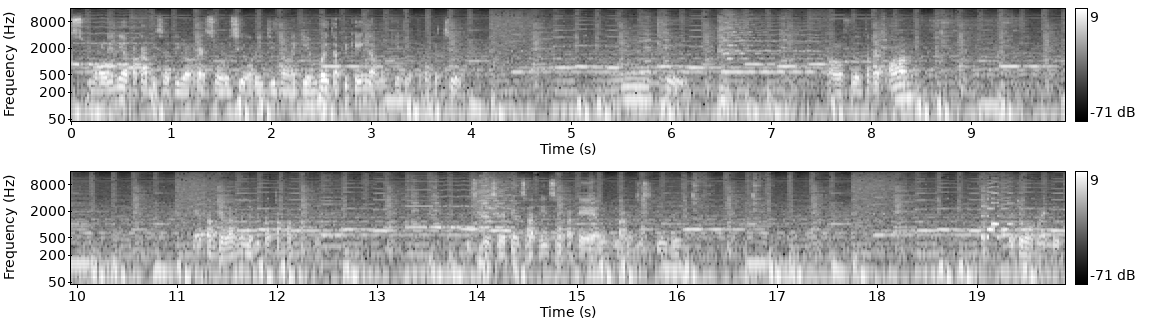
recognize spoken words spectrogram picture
Small ini apakah bisa dibilang resolusi original Game Boy tapi kayak nggak mungkin ya terlalu kecil. Oke. Kalau filternya on, ya tampilannya lebih kotak-kotak. Display setting saat ini saya pakai largest dulu. Kita coba main dulu.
